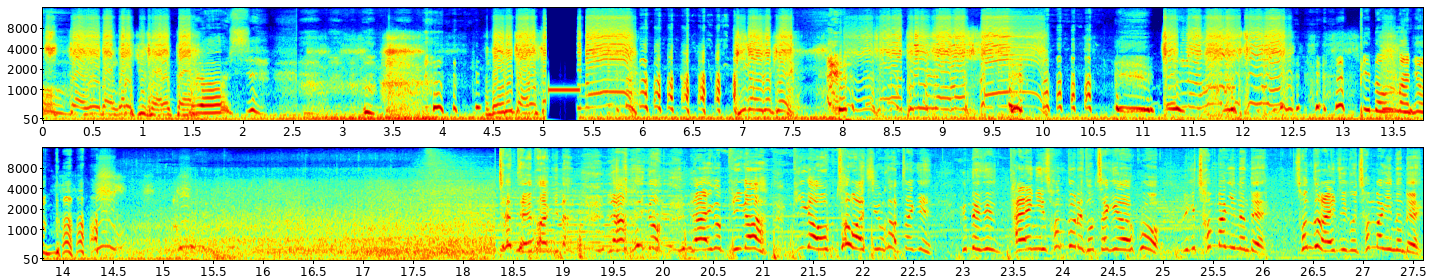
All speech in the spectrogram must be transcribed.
진짜 오해도 안 가르치기 잘했다. 야, 씨. 너 이럴 줄 알았어. 비가 이렇게 사람 들리지 않았어. 존나 많았어. 비 너무 많이 온다. 진짜 대박이다. 야 이거 야 이거 비가 비가 엄청 와 지금 갑자기. 근데 이제 다행히 선돌에 도착해갖고 이렇게 천막 있는데 선돌 알지 이거 천막 있는데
